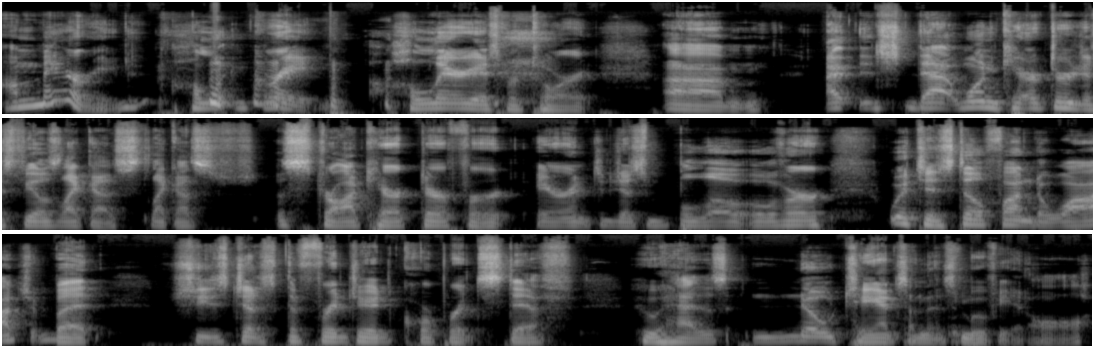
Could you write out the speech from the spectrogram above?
I'm married. Great, hilarious retort. Um, I, that one character just feels like a like a, a straw character for Erin to just blow over, which is still fun to watch. But she's just the frigid corporate stiff who has no chance on this movie at all.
